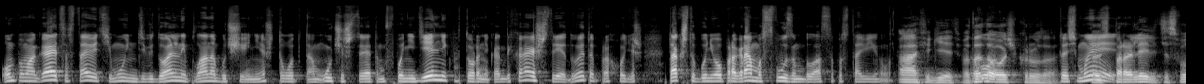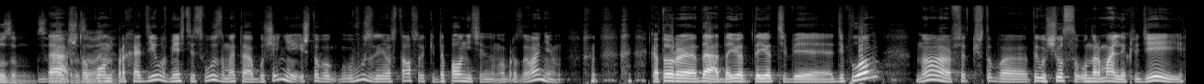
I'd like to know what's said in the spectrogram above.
Он помогает составить ему индивидуальный план обучения, что вот там учишься этому в понедельник, во вторник отдыхаешь, в среду это проходишь, так, чтобы у него программа с вузом была сопоставима. А, офигеть, вот, вот. это очень круто. То есть мы... То есть параллелите с вузом Да, чтобы он проходил вместе с вузом это обучение, и чтобы вуз для него стал все-таки дополнительным образованием, которое, да, дает, дает тебе диплом, но все-таки чтобы ты учился у нормальных людей, людей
